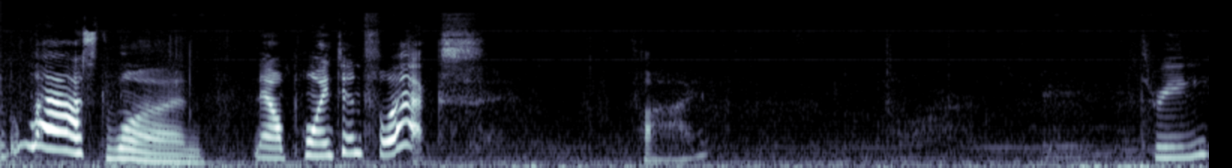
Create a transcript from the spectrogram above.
And last one. Now point and flex. Five, four, three,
